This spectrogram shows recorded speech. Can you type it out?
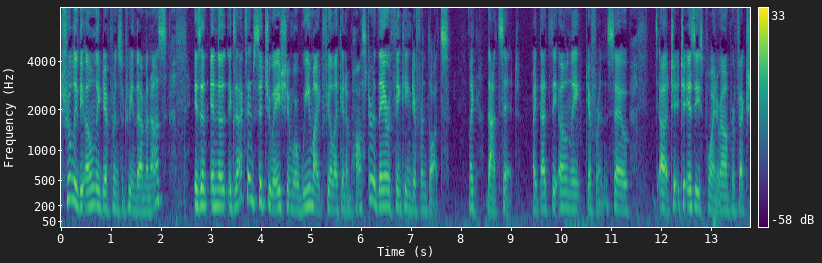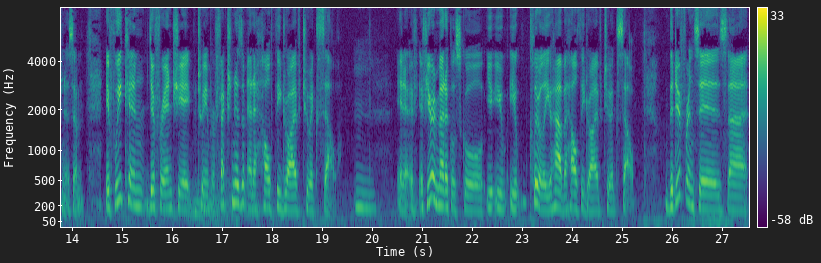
truly, the only difference between them and us is in, in the exact same situation where we might feel like an imposter, they are thinking different thoughts. Like that's it, right? That's the only difference. So uh, to, to Izzy's point around perfectionism, if we can differentiate between perfectionism and a healthy drive to excel, you know, if, if you're in medical school, you, you, you clearly you have a healthy drive to excel. The difference is that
